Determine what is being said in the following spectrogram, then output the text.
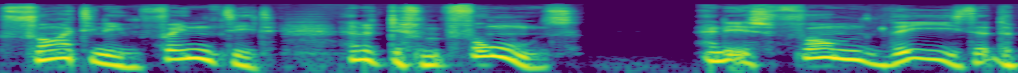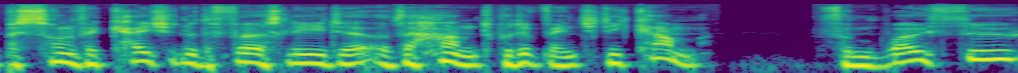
frightening, frenzied, and of different forms. And it is from these that the personification of the first leader of the hunt would eventually come. From Wothu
